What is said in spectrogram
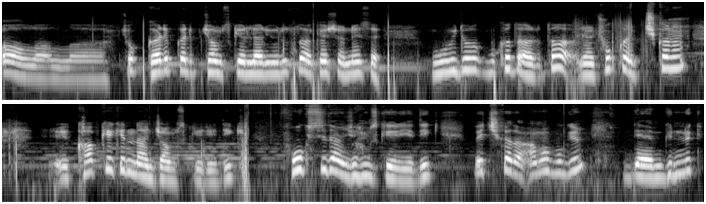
Allah Allah. Çok garip garip jumpscare'ler yiyoruz da arkadaşlar neyse. Bu videoluk bu kadar da yani çok garip. Çıkanın e, Cupcake'inden jumpscare yedik. Foxy'den jumpscare yedik. Ve çıkadan ama bugün e, günlük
